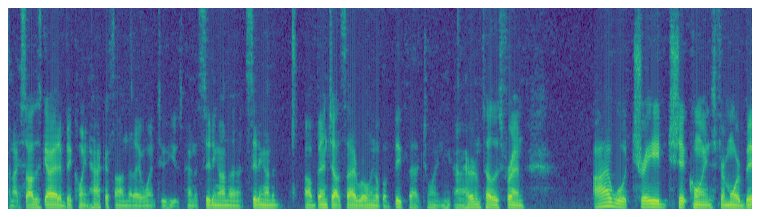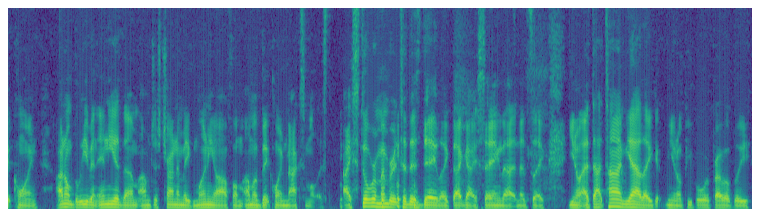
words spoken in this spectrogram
and I saw this guy at a Bitcoin hackathon that I went to. He was kind of sitting on a sitting on a, a bench outside, rolling up a big fat joint. And I heard him tell his friend, "I will trade shitcoins for more Bitcoin. I don't believe in any of them. I'm just trying to make money off them. I'm a Bitcoin maximalist." I still remember it to this day, like that guy saying that, and it's like, you know, at that time, yeah, like you know, people were probably,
